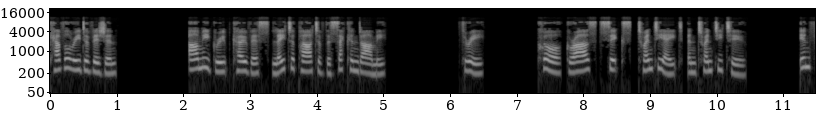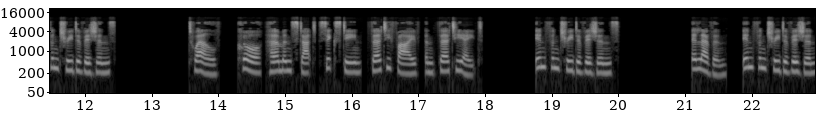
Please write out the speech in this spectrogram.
Cavalry Division Army Group Kövess later part of the Second Army 3. Corps Graz 6, 28, and 22. Infantry Divisions 12. Corps Hermannstadt 16, 35, and 38. Infantry Divisions 11. Infantry Division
